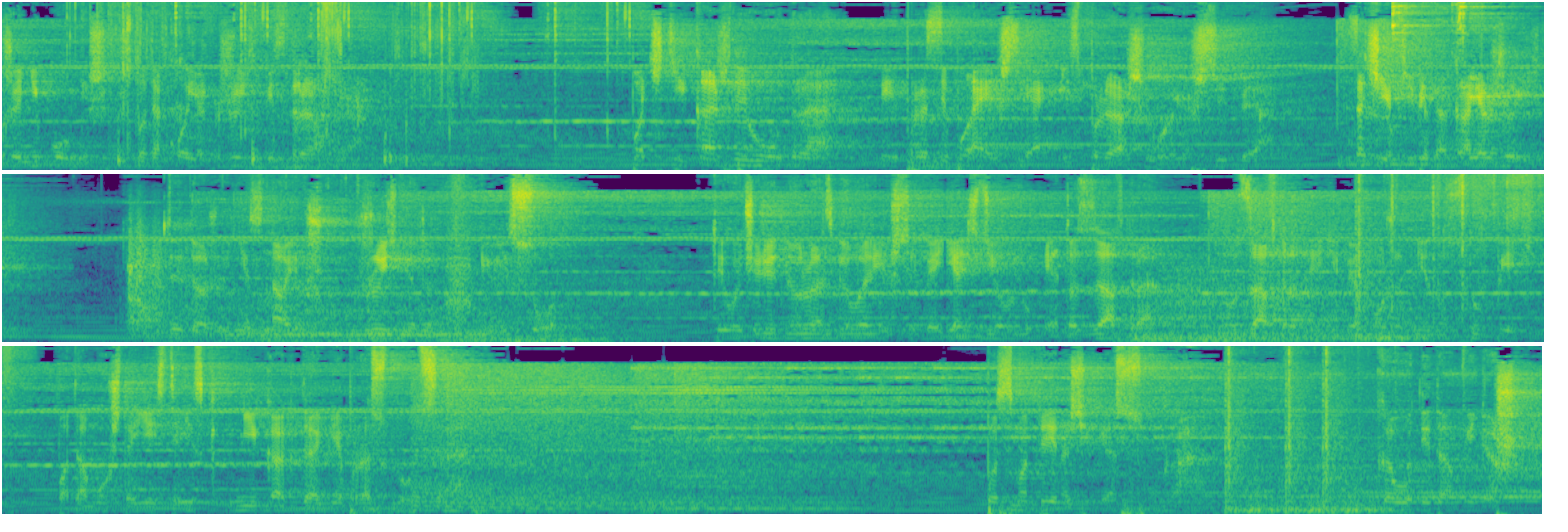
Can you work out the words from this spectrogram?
уже не помнишь, что такое жизнь без драки. Почти каждое утро ты просыпаешься и спрашиваешь себя, зачем тебе такая жизнь? Ты даже не знаешь, жизнь это или сон. Ты в очередной раз говоришь себе, я сделаю это завтра, потому что есть риск никогда не проснуться. Посмотри на себя, сука. Кого ты там видишь?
